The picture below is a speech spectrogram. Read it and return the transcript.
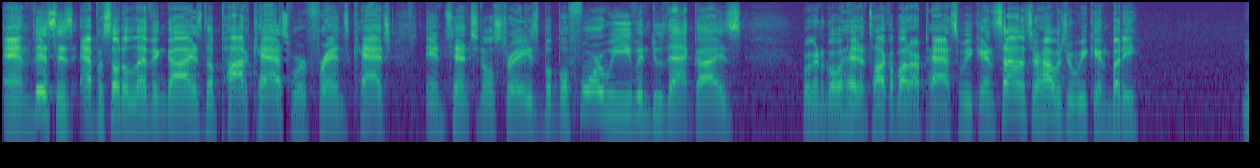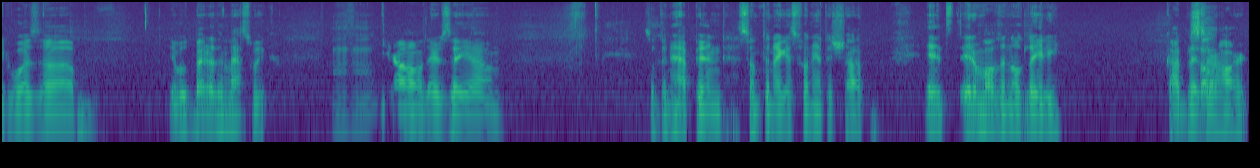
and this is episode 11, guys, the podcast where friends catch intentional strays. But before we even do that, guys, we're going to go ahead and talk about our past weekend. Silencer, how was your weekend, buddy? It was um, it was better than last week. Mm-hmm. You know, there's a um, something happened. Something I guess funny at the shop. It it involves an old lady. God bless So- her heart.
